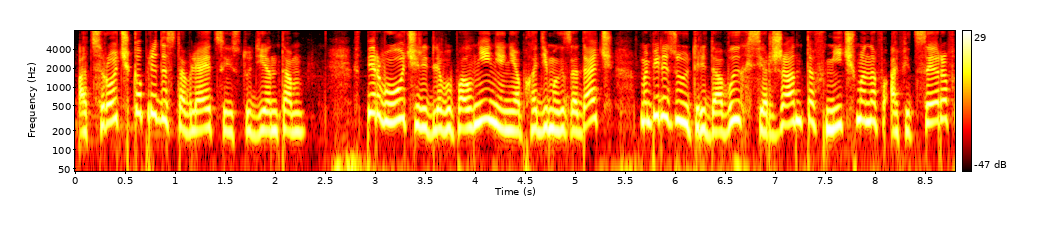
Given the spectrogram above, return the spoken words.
Отсрочка предоставляется и студентам. В первую очередь для выполнения необходимых задач мобилизуют рядовых, сержантов, мичманов, офицеров,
